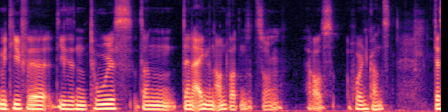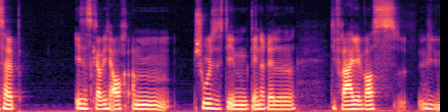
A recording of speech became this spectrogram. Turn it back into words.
mit Hilfe diesen Tools dann deine eigenen Antworten sozusagen herausholen kannst. Deshalb ist es, glaube ich, auch am Schulsystem generell die Frage, was, wie,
